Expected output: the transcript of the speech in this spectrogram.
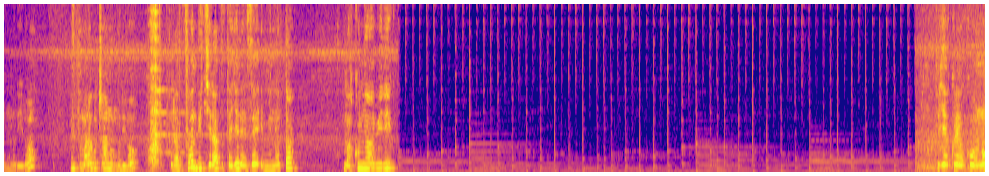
umuriro nitumara gucana umuriro turapfundikira dutegereze iminota makumyabiri. Tugiye kureba ukuntu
